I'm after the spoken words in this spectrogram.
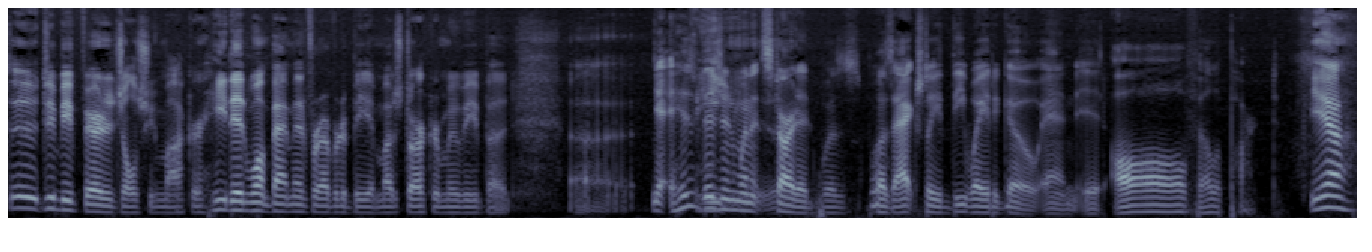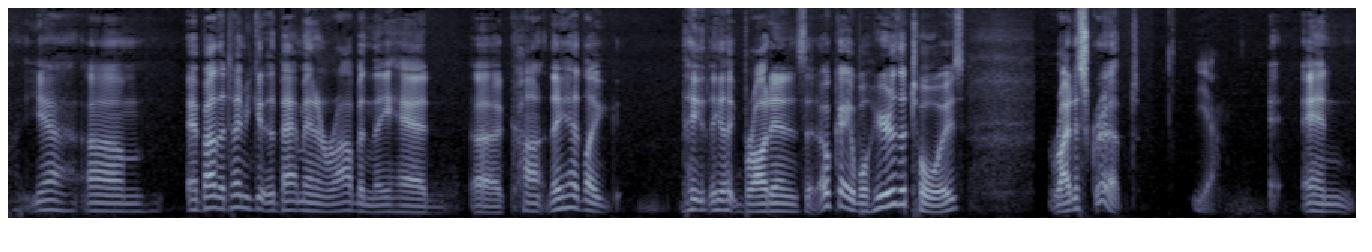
to, to be fair to Joel Schumacher, he did want Batman Forever to be a much darker movie, but Yeah, his He- vision when it started was was actually the way to go, and it all fell apart. Yeah, yeah. Um, and by the time you get to Batman and Robin, they had uh, con- they had like they they like brought in and said, okay, well here are the toys, write a script, Yeah, and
